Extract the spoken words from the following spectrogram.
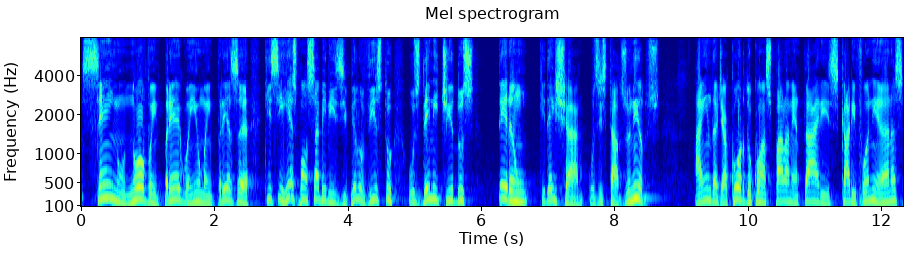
Sem um novo emprego em uma empresa que se responsabilize pelo visto, os demitidos terão que deixar os Estados Unidos. Ainda de acordo com as parlamentares californianas,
